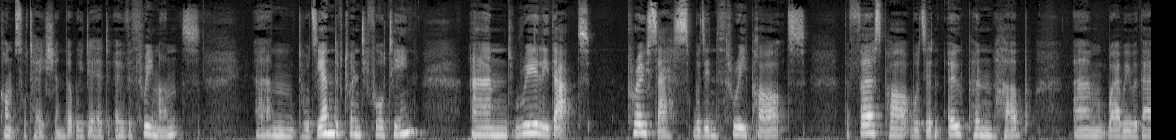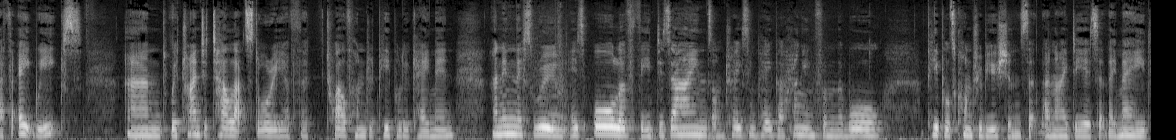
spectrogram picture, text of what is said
consultation that we did over three months um, towards the end of 2014. And really, that process was in three parts. The first part was an open hub um, where we were there for eight weeks, and we're trying to tell that story of the 1,200 people who came in. And in this room is all of the designs on tracing paper hanging from the wall, people's contributions that, and ideas that they made.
